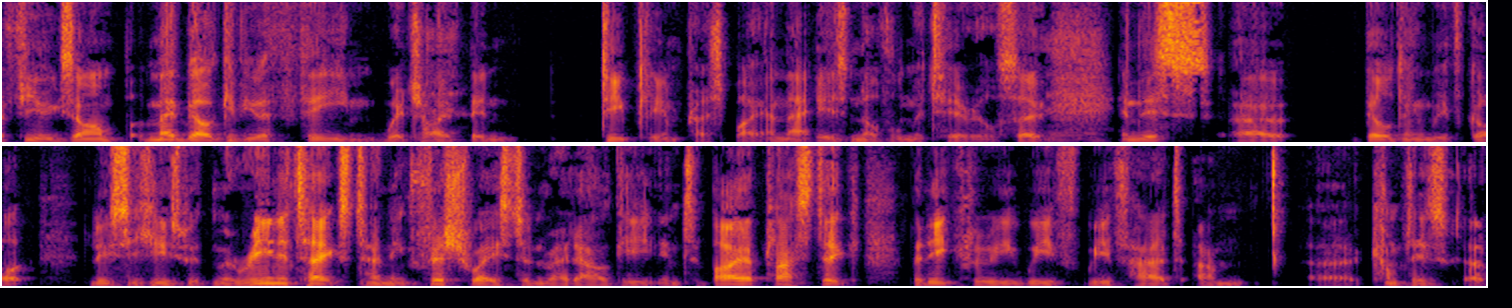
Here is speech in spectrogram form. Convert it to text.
a few examples. Maybe I'll give you a theme which. I've been deeply impressed by, and that is novel material. So, yeah. in this uh, building, we've got Lucy Hughes with MarinaTex, turning fish waste and red algae into bioplastic. But equally, we've we've had um, uh, companies. Uh,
